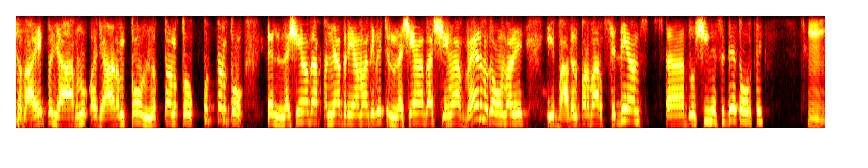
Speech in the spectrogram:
ਸਵਾਏ ਪੰਜਾਬ ਨੂੰ ਉਜਾੜਨ ਤੋਂ ਲੁੱਟਣ ਤੋਂ ਕੁੱਟਣ ਤੋਂ। ਤੇ ਨਸ਼ਿਆਂ ਦਾ ਪੰਜਾਂ ਦਰਿਆਵਾਂ ਦੇ ਵਿੱਚ ਨਸ਼ਿਆਂ ਦਾ ਛੇਵਾਂ ਵਹਿਣ ਵਗਾਉਣ ਵਾਲੇ ਇਹ ਬਾਦਲ ਪਰਿਵਾਰ ਸਿੱਧੇ ਦੋਸ਼ੀ ਨੇ ਸਿੱਧੇ ਤੌਰ ਤੇ। ਹੂੰ।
